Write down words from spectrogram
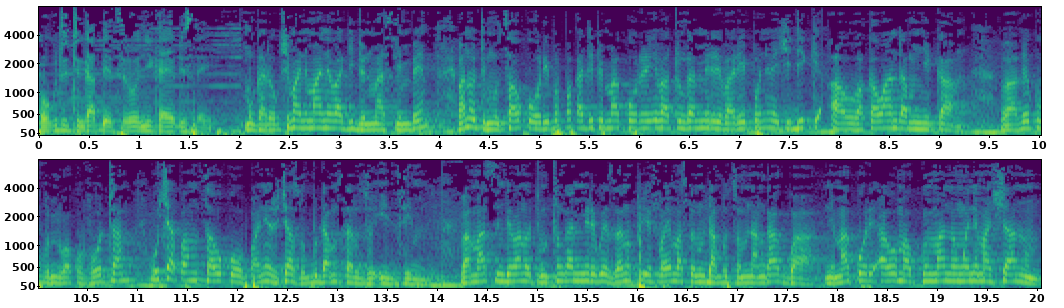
wokuti tingabetserawo nyika yedu sei. Mugari wekuchimanimani vagideon masimbe vanoti mutsauko uripo pakati pemakore evatungamiriri varipo nevechidiki avo vakawanda munyika vave kubvumirwa kuvhota uchapa mutsauko pane zvichazobuda musarudzo idzi. Vamasimbe vanoti mutungamiriri wezanup f vaemarson mudambudzo munangagwa nemakore avo makumi manomwe nemashanu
